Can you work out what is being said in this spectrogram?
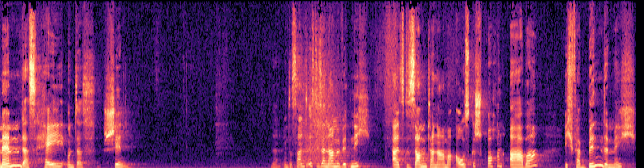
Mem, das Hey und das Shin. Interessant ist, dieser Name wird nicht als gesamter Name ausgesprochen, aber ich verbinde mich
